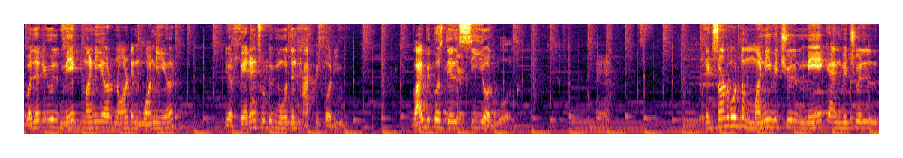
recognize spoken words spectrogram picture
whether you will make money or not in one year, your parents will be more than happy for you. Why? Because they'll see your work. It's not about the money which you'll make and which will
